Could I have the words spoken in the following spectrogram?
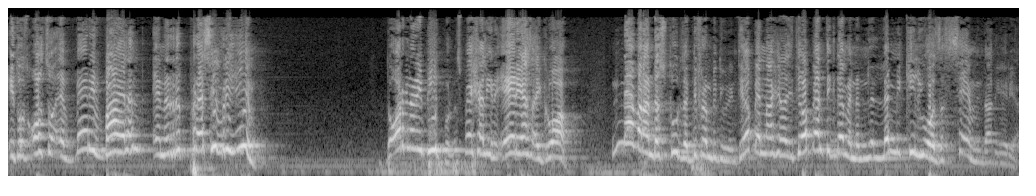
it was also a very violent and repressive regime. The ordinary people, especially in areas I grew up, never understood the difference between Ethiopian national, Ethiopian take them and let me kill you was the same in that area.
